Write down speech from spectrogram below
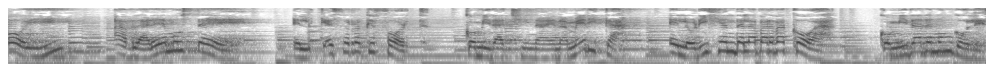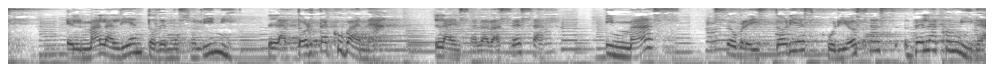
Hoy hablaremos de el queso Roquefort, comida china en América, el origen de la barbacoa, comida de mongoles, el mal aliento de Mussolini, la torta cubana, la ensalada César y más sobre historias curiosas de la comida.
